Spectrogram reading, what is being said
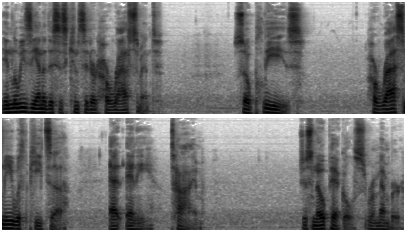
In Louisiana, this is considered harassment. So please harass me with pizza at any time. Just no pickles, remember.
